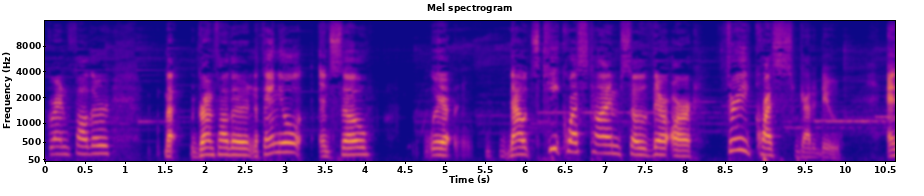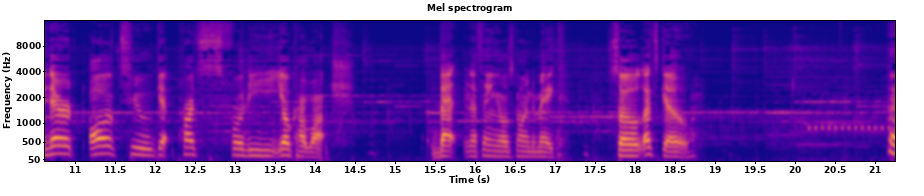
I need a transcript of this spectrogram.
grandfather, grandfather Nathaniel, and so we're now it's key quest time, so there are three quests we gotta do. And they're all to get parts for the Yokai Watch that Nathaniel is going to make. So let's go.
